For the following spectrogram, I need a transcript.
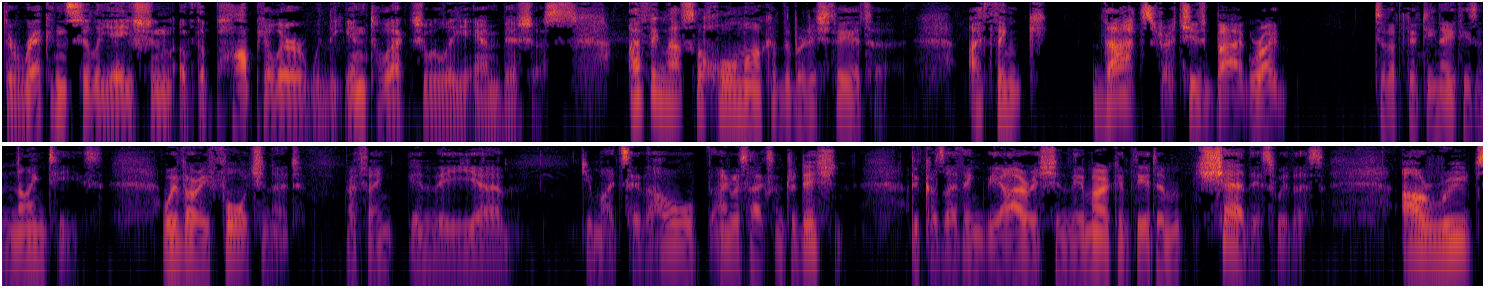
the reconciliation of the popular with the intellectually ambitious. I think that's the hallmark of the British theatre. I think that stretches back right to the 1580s and 90s. We're very fortunate, I think, in the, uh, you might say, the whole Anglo Saxon tradition, because I think the Irish and the American theatre share this with us. Our roots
